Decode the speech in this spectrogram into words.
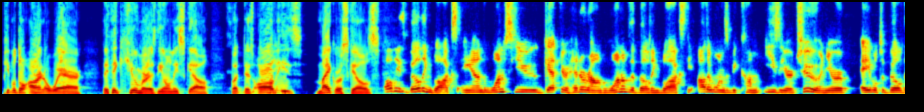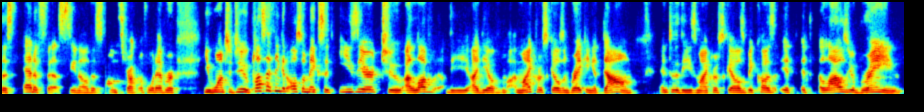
people don't aren't aware. They think humor is the only skill, but there's all these micro skills. All these building blocks. And once you get your head around one of the building blocks, the other ones become easier too. And you're able to build this edifice, you know, this construct of whatever you want to do. Plus, I think it also makes it easier to, I love the idea of micro skills and breaking it down into these micro skills because it, it allows your brain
